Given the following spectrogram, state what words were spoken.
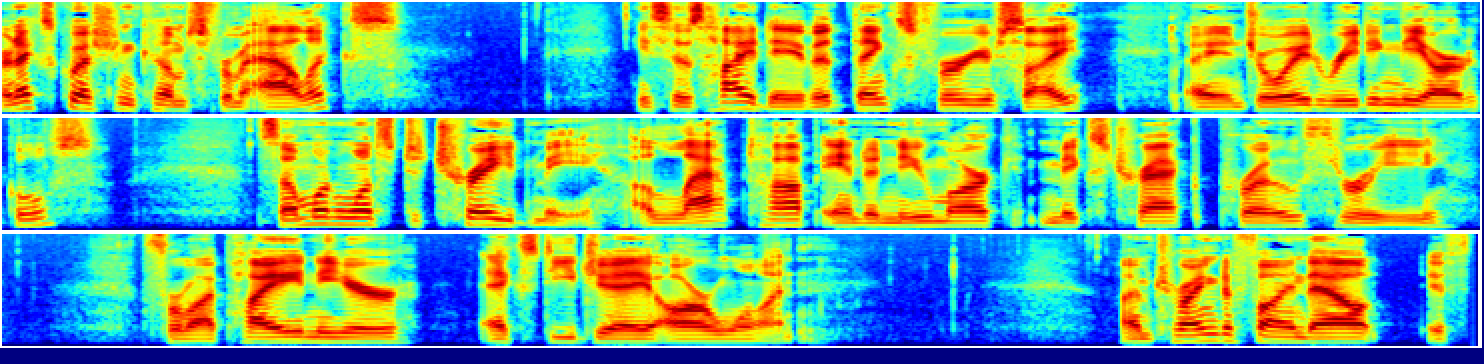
Our next question comes from Alex. He says, Hi, David. Thanks for your site. I enjoyed reading the articles. Someone wants to trade me a laptop and a Numark Mixtrack Pro 3 for my Pioneer XDJ R1. I'm trying to find out if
